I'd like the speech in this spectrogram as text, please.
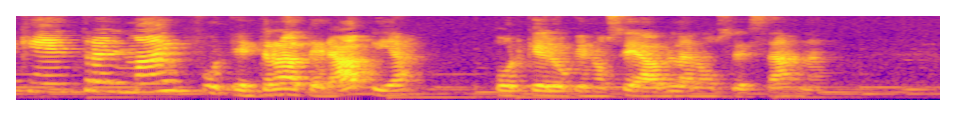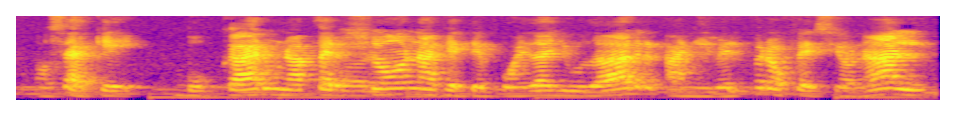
es que entra el mindful, entra la terapia, porque lo que no se habla no se sana. O sea que buscar una persona que te pueda ayudar a nivel profesional,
